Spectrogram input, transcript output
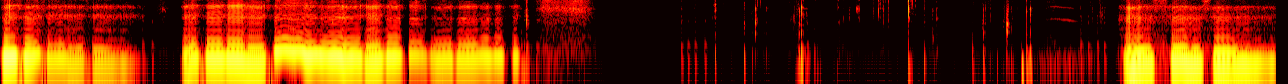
嗯哼哼哼哼，嗯哼哼哼哼哼哼哼哼哼。嗯哼哼。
